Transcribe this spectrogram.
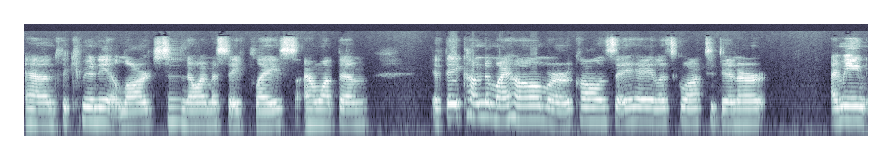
and the community at large to know I'm a safe place. I want them, if they come to my home or call and say, hey, let's go out to dinner. I mean,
